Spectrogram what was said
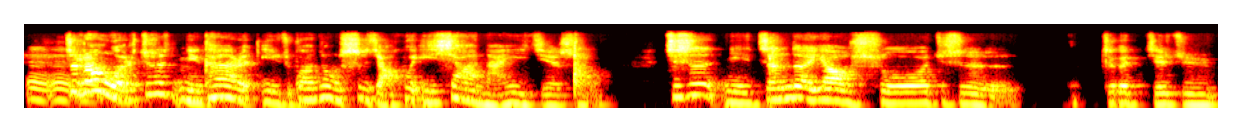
嗯嗯，这嗯让我就是你看以观众视角会一下难以接受。其实你真的要说就是这个结局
